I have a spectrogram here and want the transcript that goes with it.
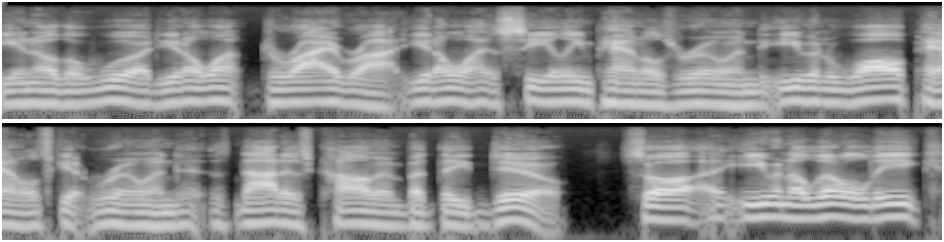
you know, the wood, you don't want dry rot, you don't want ceiling panels ruined, even wall panels get ruined. It's not as common, but they do. So uh, even a little leak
